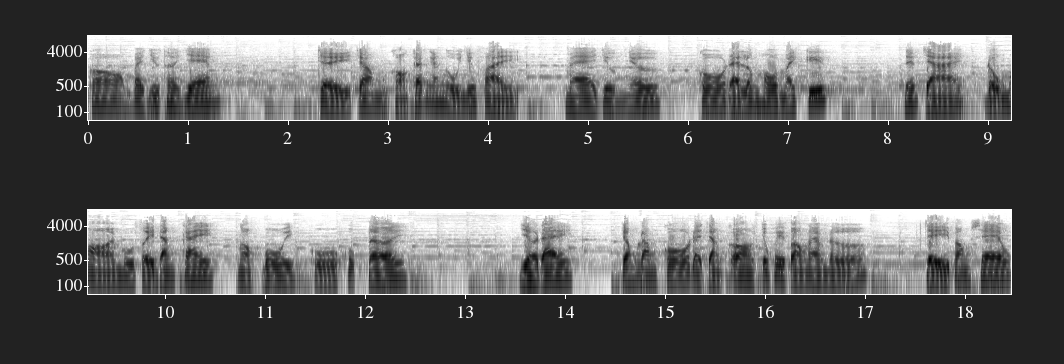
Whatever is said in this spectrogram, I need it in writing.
còn bao nhiêu thời gian? Chỉ trong khoảng cách ngắn ngủi như vậy Mà dường như cô đã luân hồi mấy kiếp. Nếm trải đủ mọi mùi vị đắng cay, ngọt bùi của cuộc đời Giờ đây, trong lòng cô đã chẳng còn chút hy vọng nào nữa. Chị mong sao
